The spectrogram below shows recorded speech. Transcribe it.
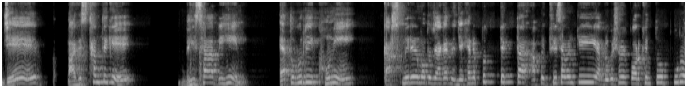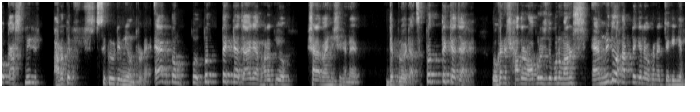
যে পাকিস্তান থেকে ভিসাবিহীন এতগুলি খুনি কাশ্মীরের মতো জায়গাতে যেখানে প্রত্যেকটা আপনি থ্রি সেভেন্টি অ্যাব্রিগেশনের পর কিন্তু পুরো কাশ্মীর ভারতের সিকিউরিটি নিয়ন্ত্রণে। একদম প্রত্যেকটা জায়গায় ভারতীয় সেনাবাহিনী সেখানে ডেপ্লয়েড আছে, প্রত্যেকটা জায়গায়। ওখানে সাধারণ অপরিচিত কোনো মানুষ এমনিতেও হাঁটতে গেলে ওখানে চেকিং এর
